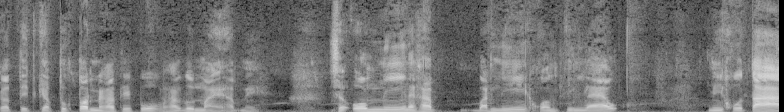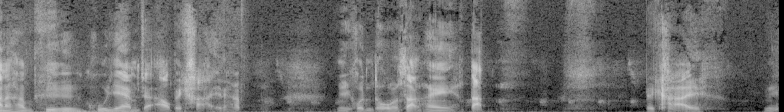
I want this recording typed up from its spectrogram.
ก็ติดกับทุกต้นนะครับ ที่ปลูกนะครับ รุ่นใหม่ครับนี่ชะอมนี่นะครับ วันนี้ความจริงแล้ว มีโคต้านะครับ คือครูแยมจะเอาไปขายนะครับ มีคนโทรมาสั่งให้ตัด ไปขายนี่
